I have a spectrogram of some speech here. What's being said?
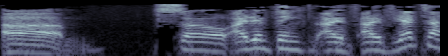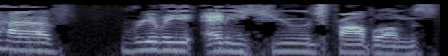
Um, so I didn't think, I've, I've yet to have really any huge problems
